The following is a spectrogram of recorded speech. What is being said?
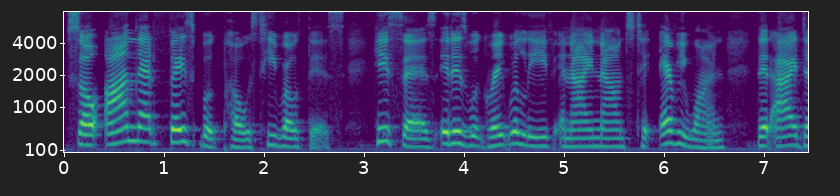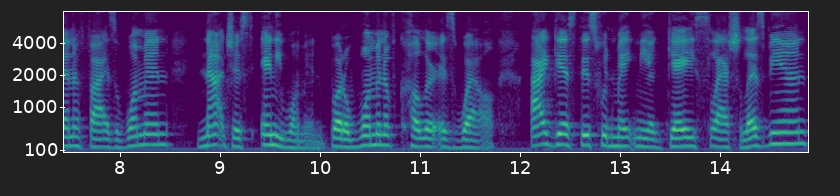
So on that Facebook post, he wrote this. He says, It is with great relief, and I announce to everyone that I identify as a woman, not just any woman, but a woman of color as well. I guess this would make me a gay slash lesbian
